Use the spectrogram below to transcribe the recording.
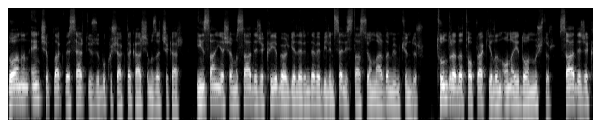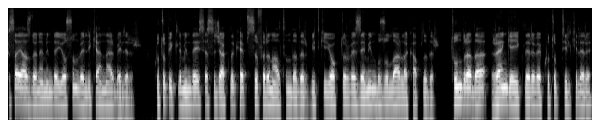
Doğanın en çıplak ve sert yüzü bu kuşakta karşımıza çıkar. İnsan yaşamı sadece kıyı bölgelerinde ve bilimsel istasyonlarda mümkündür. Tundrada toprak yılın 10 ayı donmuştur. Sadece kısa yaz döneminde yosun ve likenler belirir. Kutup ikliminde ise sıcaklık hep sıfırın altındadır, bitki yoktur ve zemin buzullarla kaplıdır. Tundrada ren geyikleri ve kutup tilkileri,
